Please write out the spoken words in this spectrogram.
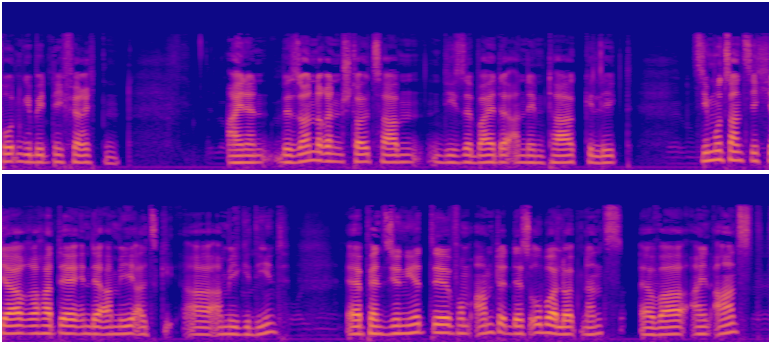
Totengebet nicht verrichten. Einen besonderen Stolz haben diese beide an dem Tag gelegt. 27 Jahre hat er in der Armee als äh, Armee gedient. Er pensionierte vom Amt des Oberleutnants. Er war ein Arzt.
